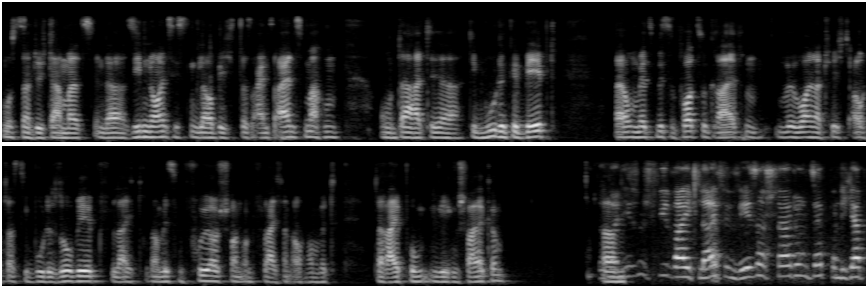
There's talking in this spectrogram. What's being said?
musste natürlich damals in der 97. glaube ich das 1-1 machen und da hat er die Bude gebebt. Äh, um jetzt ein bisschen vorzugreifen, wir wollen natürlich auch, dass die Bude so bebt, vielleicht sogar ein bisschen früher schon und vielleicht dann auch noch mit drei Punkten gegen Schalke. Bei ähm, diesem Spiel war ich live im Weserstadion, Sepp, und ich habe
